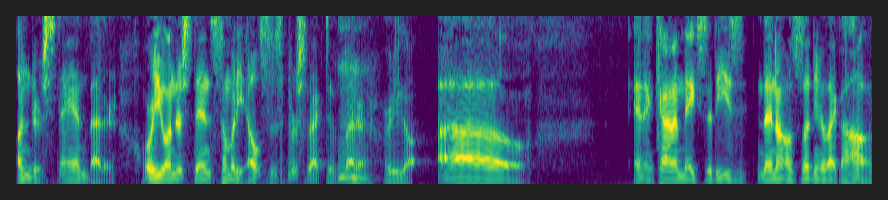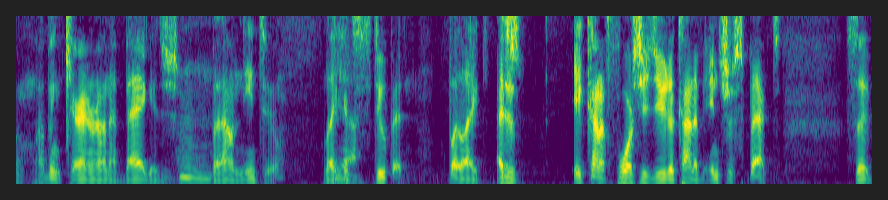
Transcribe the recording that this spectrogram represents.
understand better, or you understand somebody else's perspective better, Mm. or you go, "Oh." And it kind of makes it easy. Then all of a sudden you're like, oh, I've been carrying around that baggage, but I don't need to. Like Yeah. it's stupid, but like I just it kind of forces you to kind of introspect. So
